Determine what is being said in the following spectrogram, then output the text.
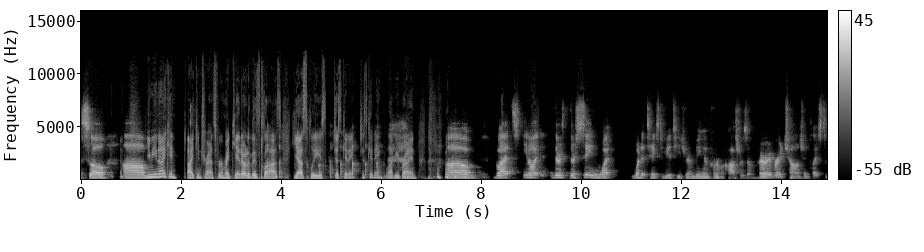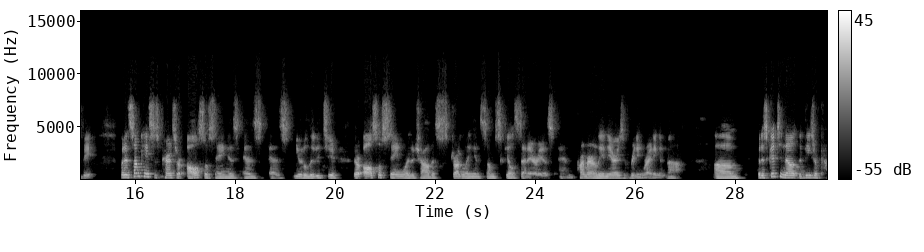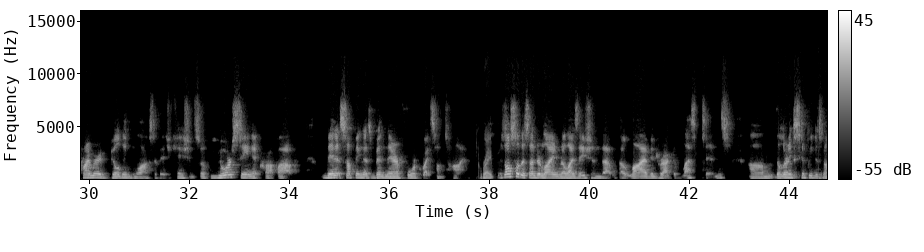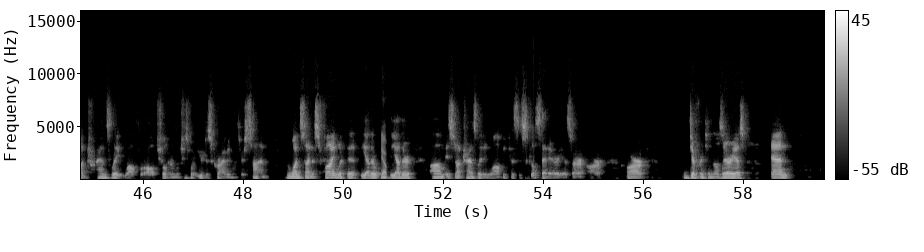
So, um, you mean I can I can transfer my kid out of this class? yes, please. Just kidding. Just kidding. Love you, Brian. um, but you know, they're they're seeing what what it takes to be a teacher, and being in front of a classroom is a very very challenging place to be. But in some cases, parents are also saying, as as as you had alluded to, they're also seeing where the child is struggling in some skill set areas, and primarily in the areas of reading, writing, and math. Um, but it's good to note that these are primary building blocks of education. So if you're seeing it crop up, then it's something that's been there for quite some time. Right. There's also this underlying realization that without live interactive lessons, um, the learning simply does not translate well for all children, which is what you're describing with your son. The one son is fine with it. The other, yep. the other, um, it's not translating well because the skill set areas are are are different in those areas. And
